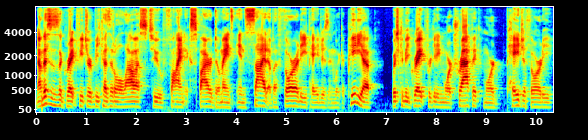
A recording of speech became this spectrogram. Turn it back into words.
Now, this is a great feature because it'll allow us to find expired domains inside of authority pages in Wikipedia, which can be great for getting more traffic, more page authority,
